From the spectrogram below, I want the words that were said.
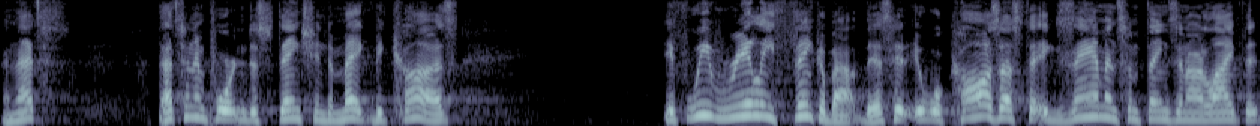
And that's, that's an important distinction to make because if we really think about this, it, it will cause us to examine some things in our life that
